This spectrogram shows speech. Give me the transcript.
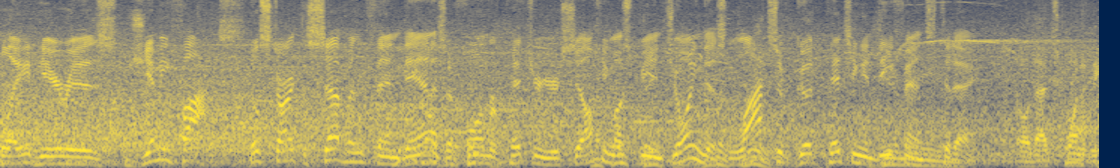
Plate here is Jimmie Foxx. He'll start the seventh, and Dan, as a former pitcher yourself, you must be enjoying this. Lots of good pitching and defense today. Oh, that's one of the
